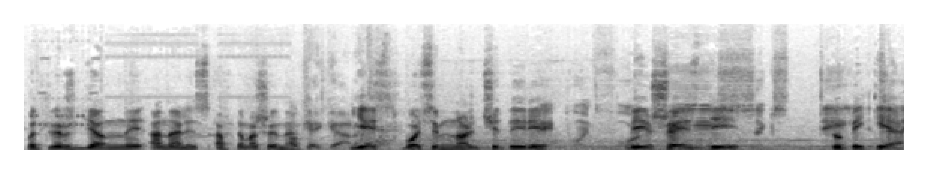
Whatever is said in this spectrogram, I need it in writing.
Подтвержденный анализ. Автомашина. Есть 804. B6D. В тупике.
